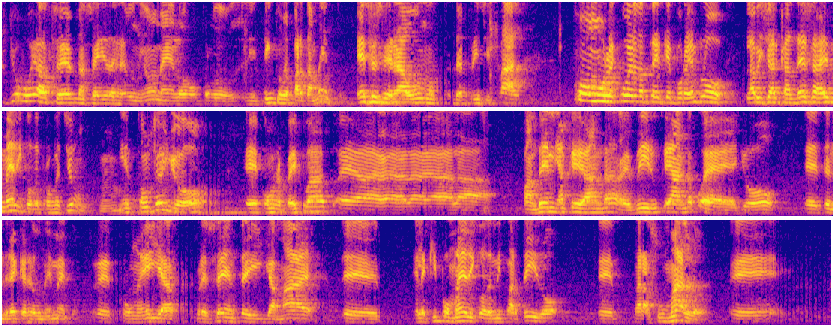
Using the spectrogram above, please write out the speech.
yo voy a hacer una serie de reuniones con los distintos departamentos. Ese será uno del principal. Como recuérdate que, por ejemplo, la vicealcaldesa es médico de profesión. Y entonces yo, eh, con respecto a, eh, la, pandemia que anda, el virus que anda, pues yo eh, tendré que reunirme con, ella presente y llamar el equipo médico de mi partido para sumarlo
